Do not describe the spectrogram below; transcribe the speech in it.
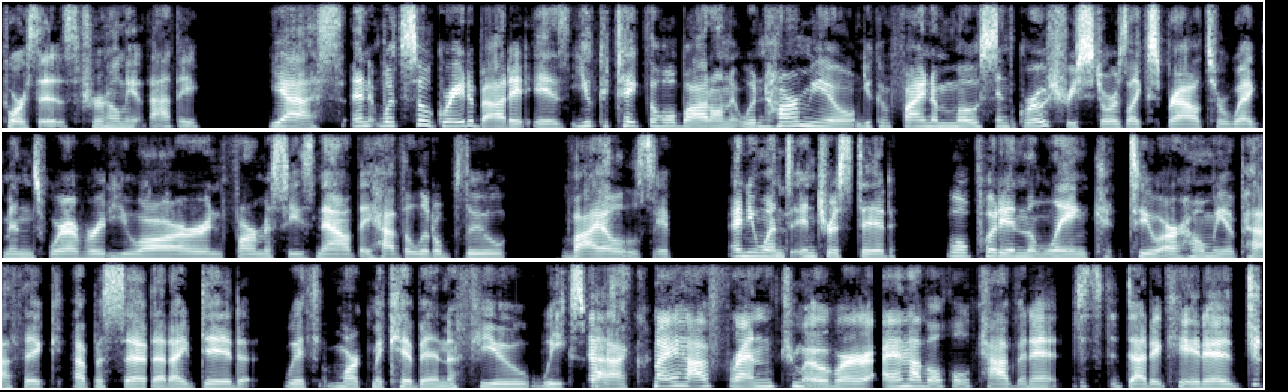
forces for homeopathy. Yes. And what's so great about it is you could take the whole bottle and it wouldn't harm you. You can find them most in grocery stores like Sprouts or Wegmans, wherever you are and pharmacies now. They have the little blue vials. If anyone's interested, we'll put in the link to our homeopathic episode that I did with Mark McKibben a few weeks yes. back. I have friends come over. I have a whole cabinet just dedicated to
